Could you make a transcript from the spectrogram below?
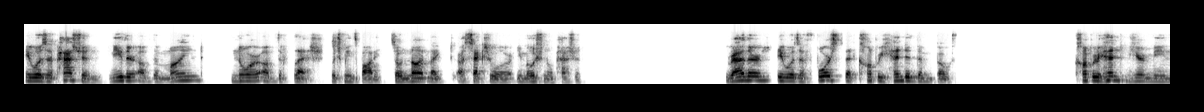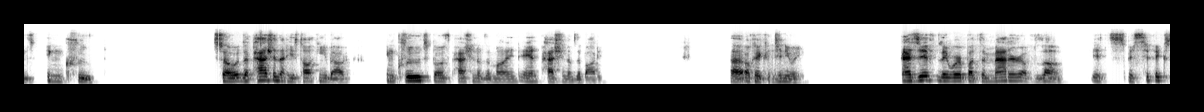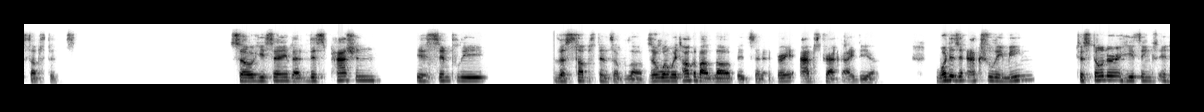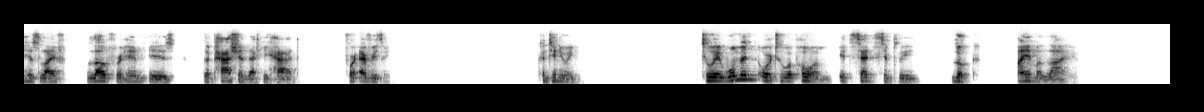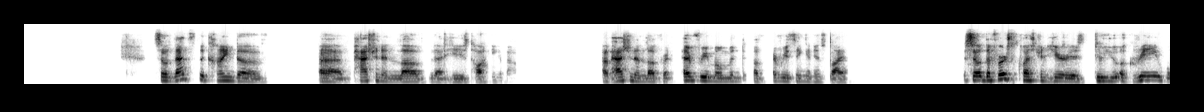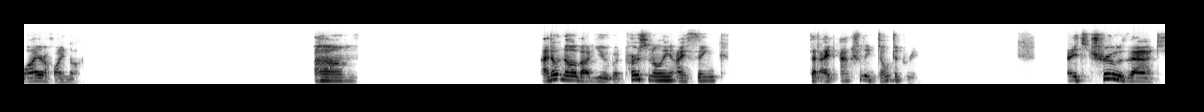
It was a passion neither of the mind nor of the flesh, which means body, so not like a sexual or emotional passion. Rather, it was a force that comprehended them both. Comprehend here means include. So the passion that he's talking about includes both passion of the mind and passion of the body. Uh, okay, continuing. As if they were but the matter of love, its specific substance. So he's saying that this passion is simply the substance of love. So when we talk about love, it's a very abstract idea. What does it actually mean? To Stoner, he thinks in his life, love for him is the passion that he had for everything. Continuing. To a woman or to a poem, it said simply, Look, I am alive. So that's the kind of uh, passion and love that he's talking about. A passion and love for every moment of everything in his life. So the first question here is, do you agree? Why or why not? Um, I don't know about you, but personally, I think that I actually don't agree. It's true that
